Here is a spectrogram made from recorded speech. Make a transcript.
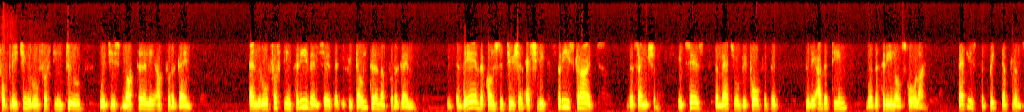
for breaching Rule 15.2, which is not turning up for a game. And Rule 15.3 then says that if you don't turn up for a game, there the Constitution actually prescribes the sanction. It says the match will be forfeited to the other team with a 3 0 scoreline. That is the big difference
